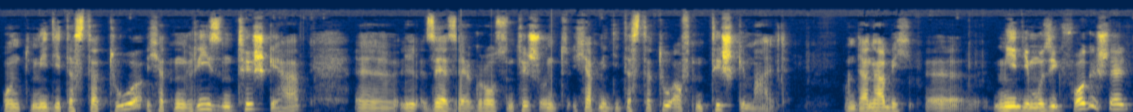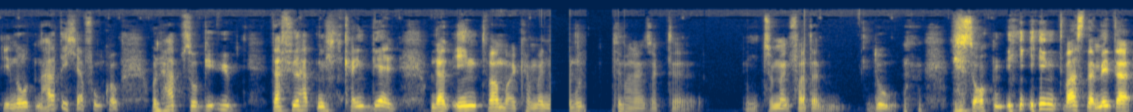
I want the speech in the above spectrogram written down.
und mir die Tastatur, ich hatte einen riesen Tisch gehabt, äh, sehr, sehr großen Tisch und ich habe mir die Tastatur auf den Tisch gemalt. Und dann habe ich äh, mir die Musik vorgestellt, die Noten hatte ich ja vom Kopf und habe so geübt. Dafür hatten wir kein Geld. Und dann irgendwann mal kam meine Mal und sagte zu meinem Vater, du, wir sorgen irgendwas, damit er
